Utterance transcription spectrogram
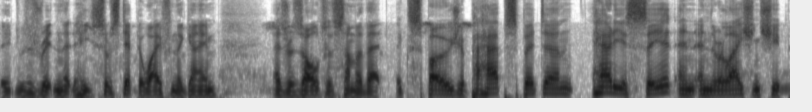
it was written that he sort of stepped away from the game as a result of some of that exposure, perhaps. But um, how do you see it and, and the relationship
